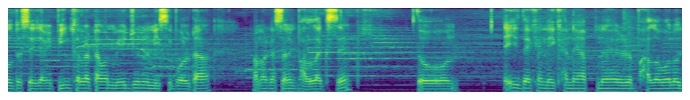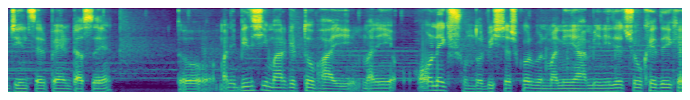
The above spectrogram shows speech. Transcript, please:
বলতেছে যে, আমি পিঙ্ক কালারটা আমার মেয়ের জন্য নিছি বলটা। আমার কাছে অনেক ভালো লাগছে। তো এই দেখেন এখানে আপনার ভালো ভালো জিন্সের প্যান্ট আছে। তো মানে বিদেশি মার্কেট তো ভাই মানে অনেক সুন্দর, বিশ্বাস করবেন। মানে আমি নিজের চোখে দেখে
